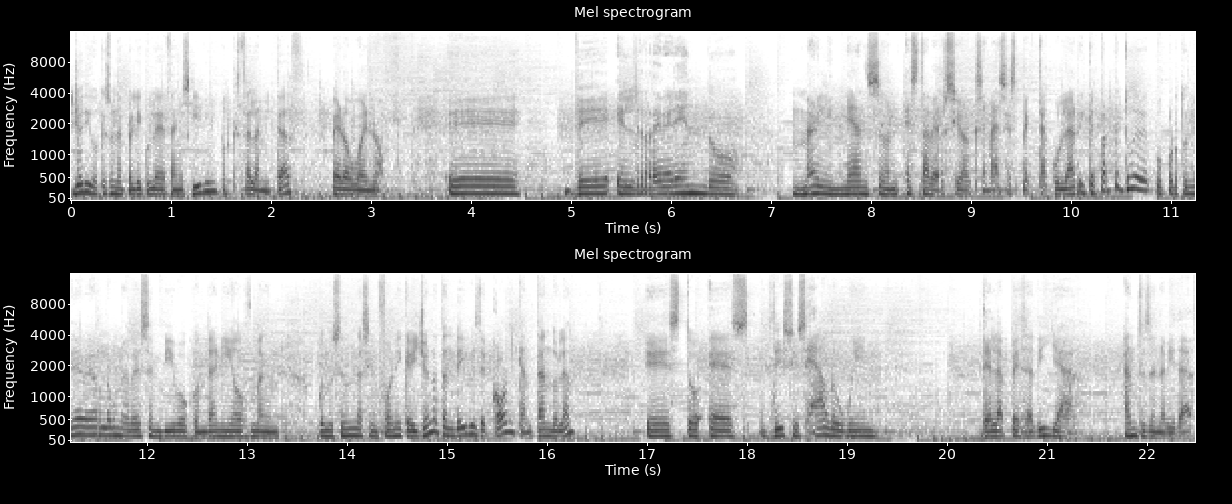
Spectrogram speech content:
Yo digo que es una película de Thanksgiving porque está a la mitad, pero bueno. Eh, de el reverendo Marilyn Manson, esta versión que se me hace espectacular y que aparte tuve oportunidad de verla una vez en vivo con Danny Elfman conduciendo una sinfónica y Jonathan Davis de Korn cantándola. Esto es This is Halloween de la pesadilla antes de Navidad.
